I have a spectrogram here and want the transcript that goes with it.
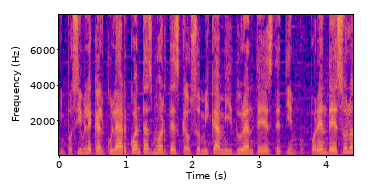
Imposible calcular cuántas muertes causó Mikami durante este tiempo, por ende solo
